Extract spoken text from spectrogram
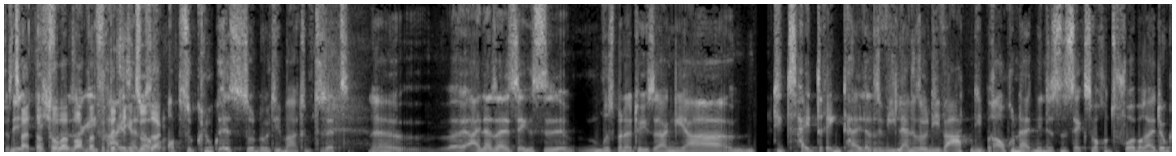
bis nee, 2. Oktober braucht man verbindliche halt Zusagen. Ob es so klug ist, so ein Ultimatum zu setzen. Ne? Einerseits denkst du, muss man natürlich sagen, ja, die Zeit drängt halt. Also wie lange sollen die warten? Die brauchen halt mindestens sechs Wochen zur Vorbereitung.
